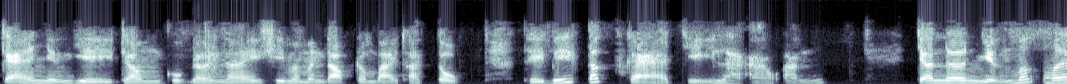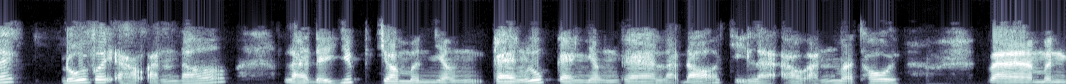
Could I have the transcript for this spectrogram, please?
cả những gì trong cuộc đời này khi mà mình đọc trong bài thoát tục thì biết tất cả chỉ là ảo ảnh. Cho nên những mất mát đối với ảo ảnh đó là để giúp cho mình nhận càng lúc càng nhận ra là đó chỉ là ảo ảnh mà thôi. Và mình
